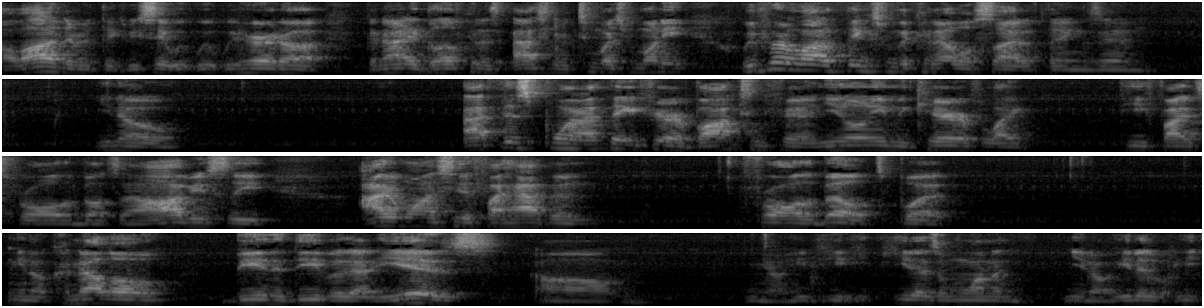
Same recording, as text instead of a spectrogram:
a lot of different things. We say we, we heard uh, Gennady Golovkin is asking for too much money. We've heard a lot of things from the Canelo side of things, and you know at this point, I think if you're a boxing fan, you don't even care if like he fights for all the belts. Now, obviously, I don't want to see the fight happen for all the belts, but you know, Canelo being the diva that he is, um, you know, he, he, he doesn't want to, you know, he doesn't, he,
